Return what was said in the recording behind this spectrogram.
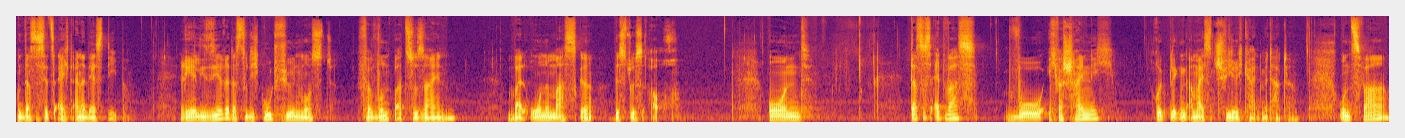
und das ist jetzt echt einer, der ist. Realisiere, dass du dich gut fühlen musst, verwundbar zu sein, weil ohne Maske bist du es auch. Und das ist etwas, wo ich wahrscheinlich rückblickend am meisten Schwierigkeiten mit hatte. Und zwar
